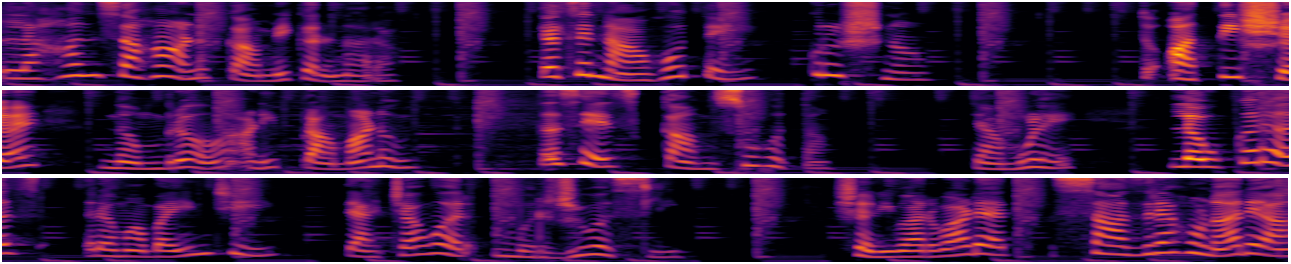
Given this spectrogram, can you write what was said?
लहान सहान कामे करणारा. त्याचे नाव होते कृष्ण. तो अतिशय नम्र आणि प्रामाणिक तसेच कामसू होता. त्यामुळे लवकरच रमाबाईंची त्याच्यावर मर्जी बसली. शनिवारवाड्यात साजऱ्या होणाऱ्या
